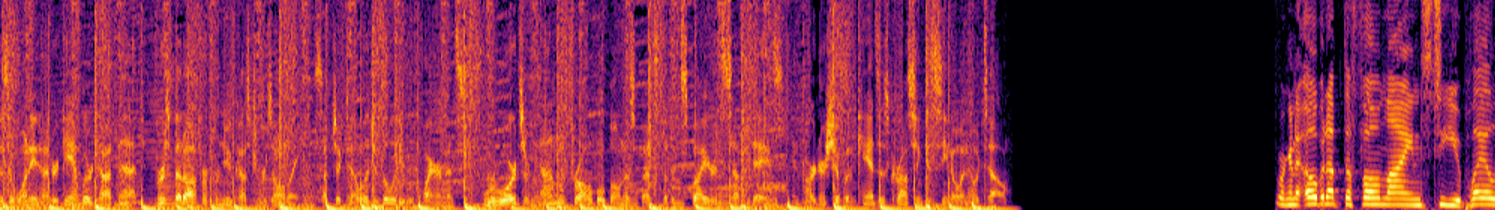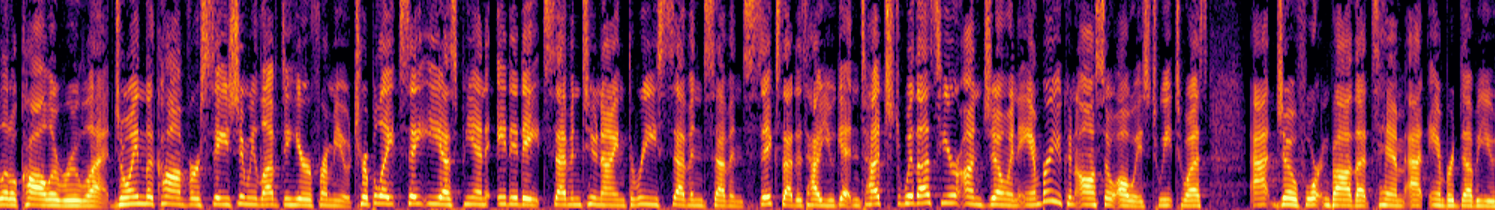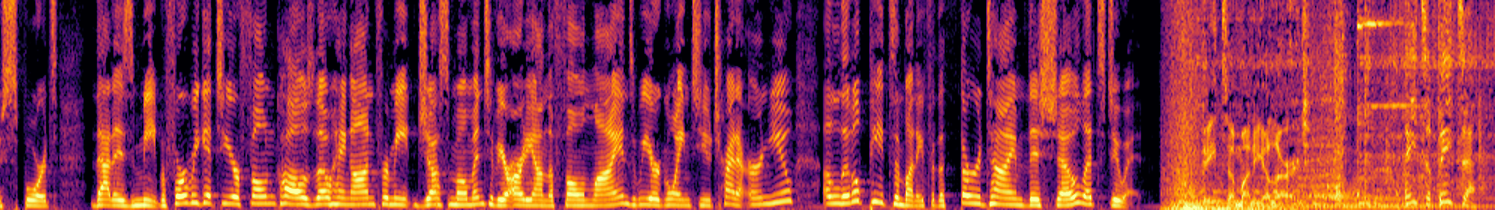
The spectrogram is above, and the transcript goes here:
visit 1-800-GAMBLER.net. First bet offer for new customers only. Subject to eligibility requirements. Rewards are non-withdrawable bonus bets that expire in seven days. In partnership with Kansas Crossing Casino and Hotel. We're going to open up the phone lines to you. Play a little caller roulette. Join the conversation. We love to hear from you. Triple eight say ESPN eight eight eight seven two nine three seven seven six. That is how you get in touch with us here on Joe and Amber. You can also always tweet to us at Joe Fortenbaugh. That's him at Amber W Sports. That is me. Before we get to your phone calls, though, hang on for me just a moment. If you're already on the phone lines, we are going to try to earn you a little pizza money for the third time this show. Let's do it. Pizza money alert. Pizza, pizza.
